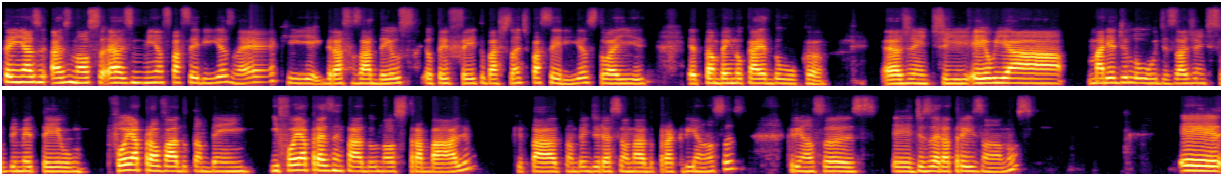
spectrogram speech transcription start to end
tem as, as, nossas, as minhas parcerias, né? Que graças a Deus eu tenho feito bastante parcerias. Estou aí é, também no CAEDUCA. A gente, eu e a Maria de Lourdes, a gente submeteu, foi aprovado também e foi apresentado o nosso trabalho, que está também direcionado para crianças, crianças eh, de 0 a 3 anos. Eh,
